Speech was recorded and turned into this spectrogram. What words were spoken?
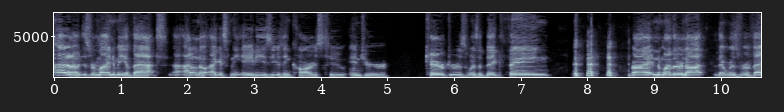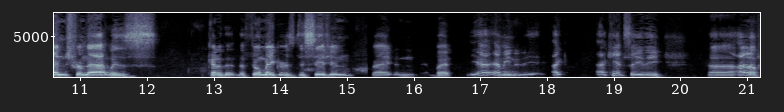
I don't know, it just reminded me of that. I, I don't know. I guess in the '80s, using cars to injure characters was a big thing, right? And whether or not there was revenge from that was kind of the, the filmmaker's decision, right? And but yeah, I mean, I I can't say the uh, I don't know if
